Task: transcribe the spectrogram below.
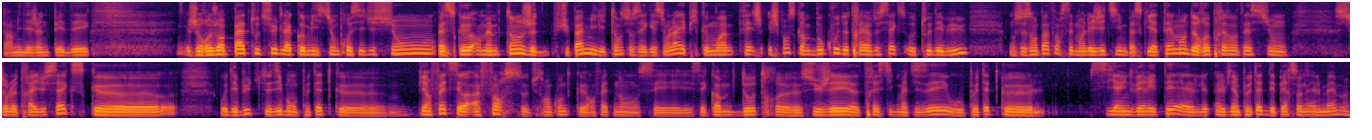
parmi des jeunes PD. Je rejoins pas tout de suite la commission prostitution parce que en même temps je, je suis pas militant sur ces questions-là. Et puis que moi je pense comme beaucoup de travailleurs du sexe au tout début on se sent pas forcément légitime parce qu'il y a tellement de représentations sur le travail du sexe que au début tu te dis bon peut-être que puis en fait c'est à force tu te rends compte que en fait non c'est comme d'autres euh, sujets euh, très stigmatisés ou peut-être que s'il y a une vérité elle, vient peut-être des personnes elles-mêmes.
